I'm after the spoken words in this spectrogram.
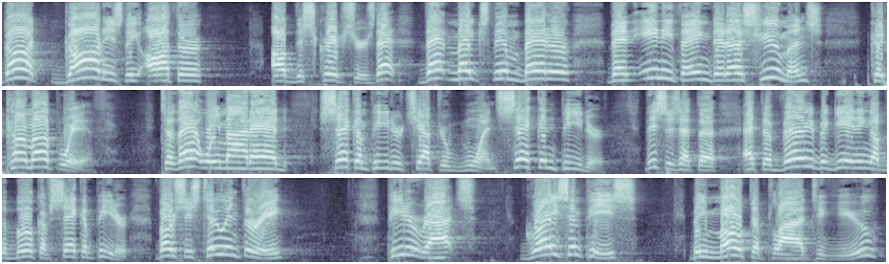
God, God is the author of the scriptures. That, that makes them better than anything that us humans could come up with. To that we might add 2 Peter chapter 1. 2 Peter. This is at the, at the very beginning of the book of 2 Peter. Verses 2 and 3, Peter writes, Grace and peace be multiplied to you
